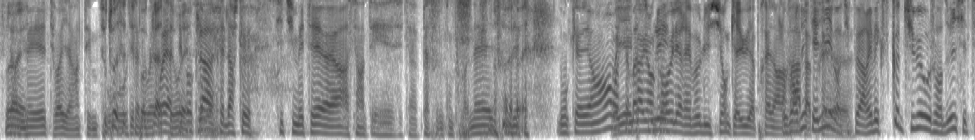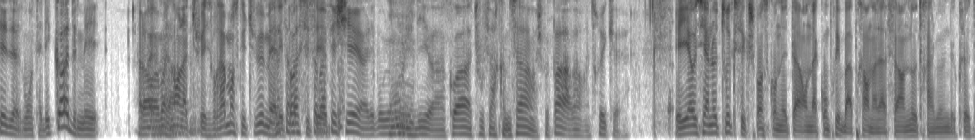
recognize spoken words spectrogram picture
Fermé, tu vois, il y a un tempo. Surtout à cette époque-là, ouais, c'est à cette époque-là, c'est c'est-à-dire que si tu mettais euh, un synthé, c'était personne ne comprenait. Donc, euh, à moment, moi, Il y ça a m'a pas eu encore eu les révolutions qu'il y a eu après dans le. Aujourd'hui, t'es libre, euh, tu peux arriver avec ce que tu veux aujourd'hui. C'était bon, t'as des codes, mais alors ouais, voilà. Maintenant, là, tu fais vraiment ce que tu veux, mais à Ça, m'a- l'époque, ça m'a fait chier. À l'époque, Mmh. j'ai dit à quoi à tout faire comme ça. Je peux pas avoir un truc. Et il y a aussi un autre truc, c'est que je pense qu'on à- on a compris. Bah après, on en a fait un autre album de Claude.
